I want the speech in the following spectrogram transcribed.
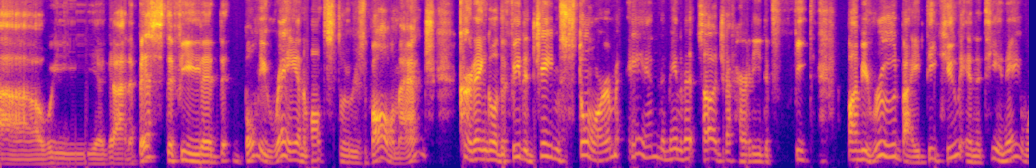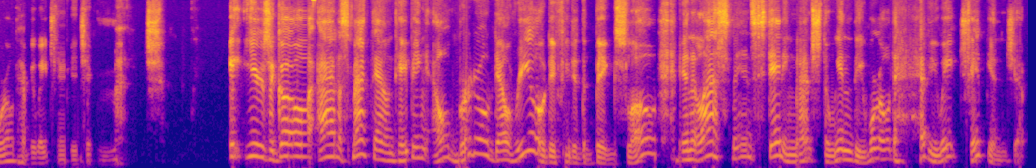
Uh, we got Abyss defeated Bully Ray in a Monsters Ball match. Kurt Angle defeated James Storm, and the main event saw Jeff Hardy defeat Bobby Roode by DQ in the TNA World Heavyweight Championship match. Eight years ago, at a SmackDown taping, Alberto Del Rio defeated the Big Show in a last man standing match to win the World Heavyweight Championship.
